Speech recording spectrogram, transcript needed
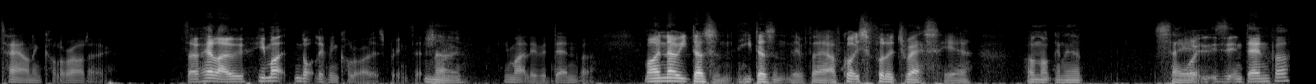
town in Colorado. So hello, he might not live in Colorado Springs actually. No. He might live in Denver. Well, I know he doesn't. He doesn't live there. I've got his full address here. I'm not going to say What, it. is it in Denver?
